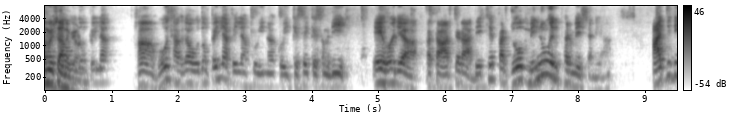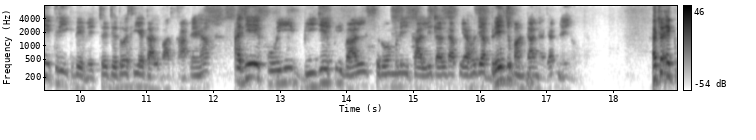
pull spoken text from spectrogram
ਅਮਿਤ ਸ਼ਾਹ ਨੇ ਸਕਦਾ ਉਦੋਂ ਪਹਿਲਾਂ ਹਾਂ ਹੋ ਸਕਦਾ ਉਦੋਂ ਪਹਿਲਾਂ ਪਹਿਲਾਂ ਕੋਈ ਨਾ ਕੋਈ ਕਿਸੇ ਕਿਸਮ ਦੀ ਇਹੋ ਜਿਹਾ ਅਤਾਰ ਚੜਾ ਦੇਖੇ ਪਰ ਜੋ ਮੈਨੂੰ ਇਨਫੋਰਮੇਸ਼ਨ ਆ ਅੱਜ ਦੀ ਤਰੀਕ ਦੇ ਵਿੱਚ ਜਦੋਂ ਅਸੀਂ ਇਹ ਗੱਲਬਾਤ ਕਰ ਰਹੇ ਹਾਂ ਅਜੇ ਕੋਈ ਬੀਜੇਪੀ ਵੱਲ ਸ਼੍ਰੋਮਣੀ ਅਕਾਲੀ ਦਲ ਦਾ ਕੋਈ ਇਹੋ ਜਿਹਾ ਬ੍ਰਿਜ ਬਣਦਾ ਨਜ਼ਰ ਨਹੀਂ ਆਉਂਦਾ। ਅੱਛਾ ਇੱਕ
